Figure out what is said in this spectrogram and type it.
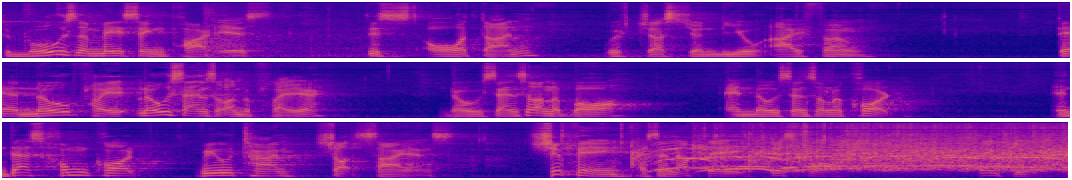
The most amazing part is this is all done with just your new iPhone. There are no, play, no sensor on the player, no sensor on the ball, and no sensor on the court. And that's HomeCourt real-time shot science. Shipping as an update this fall. Thank you.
